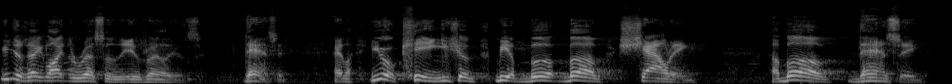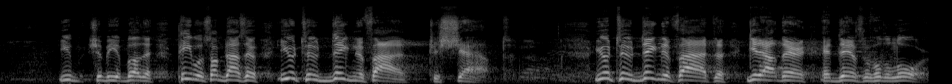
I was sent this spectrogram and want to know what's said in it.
You just act like the rest of the Israelis, dancing. You're a king. You should be above, above shouting, above dancing. You should be above that. People sometimes say, You're too dignified to shout. You're too dignified to get out there and dance before the Lord.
